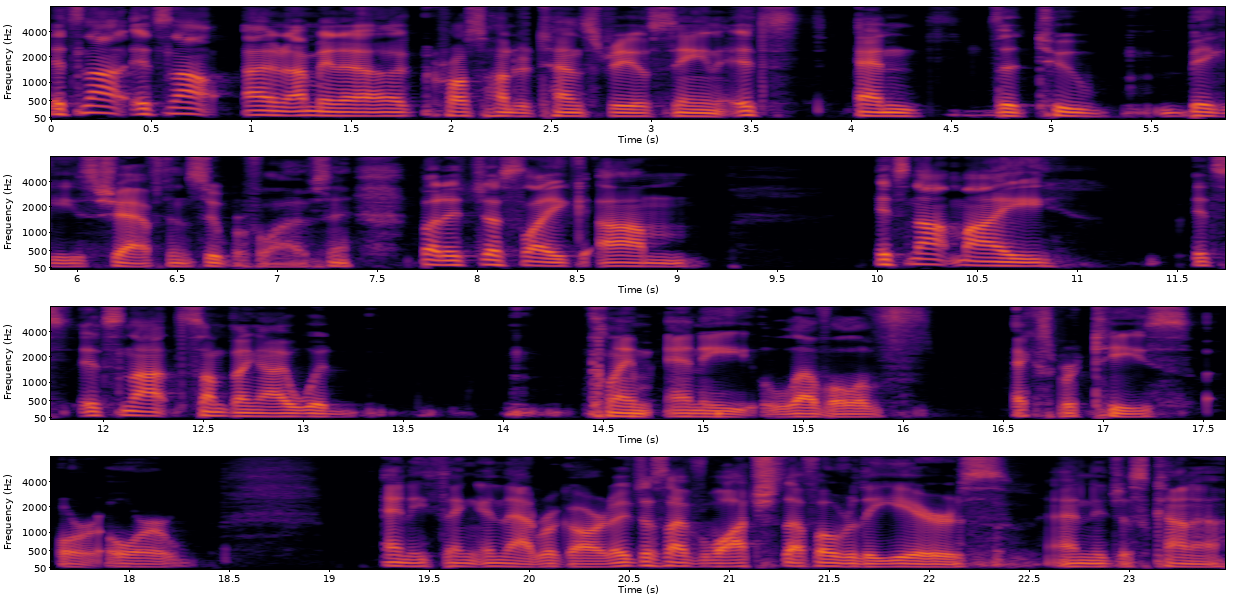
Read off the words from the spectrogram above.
It's not. It's not. I, I mean, uh, across 110th Street, I've seen it's and the two biggies, Shaft and Superfly. I've seen, but it's just like um, it's not my. It's it's not something I would claim any level of expertise or or anything in that regard. I just I've watched stuff over the years, and you just kind of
